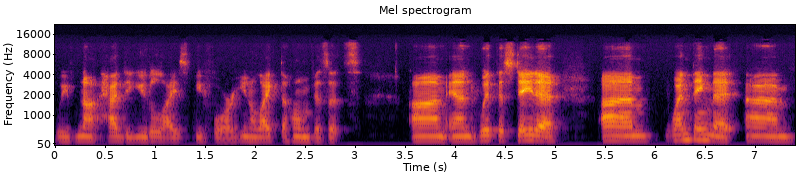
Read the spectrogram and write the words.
we've not had to utilize before. You know, like the home visits. Um, and with this data, um, one thing that um,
